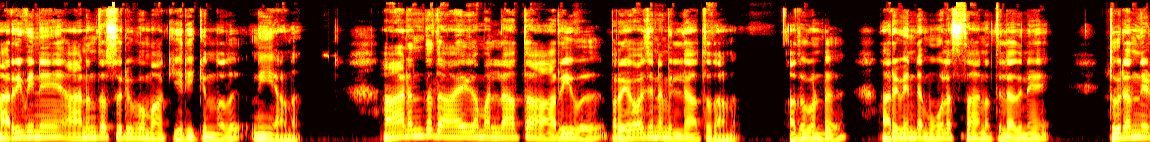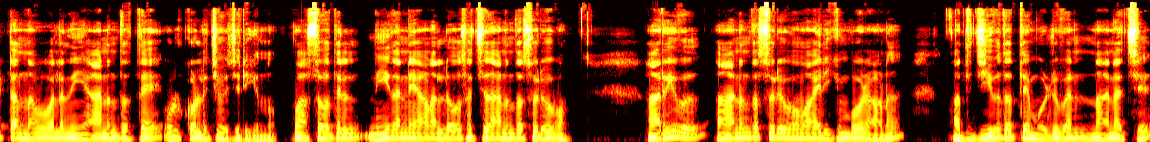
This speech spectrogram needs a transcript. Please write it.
അറിവിനെ ആനന്ദ സ്വരൂപമാക്കിയിരിക്കുന്നത് നീയാണ്. ആനന്ദദായകമല്ലാത്ത അറിവ് പ്രയോജനമില്ലാത്തതാണ്. അതുകൊണ്ട് അറിവിന്റെ മൂലസ്ഥാനത്തിൽ അതിനെ തുരന്നിട്ടെന്ന പോലെ നീ ആനന്ദത്തെ ഉൾക്കൊള്ളിച്ചു വച്ചിരിക്കുന്നു. വാസ്തവത്തിൽ നീ തന്നെയാണല്ലോ സച്ചിദാനന്ദ സ്വരൂപം അറിവ് ആനന്ദ സ്വരൂപമായിരിക്കുമ്പോഴാണ് അത് ജീവിതത്തെ മുഴുവൻ നനച്ച്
